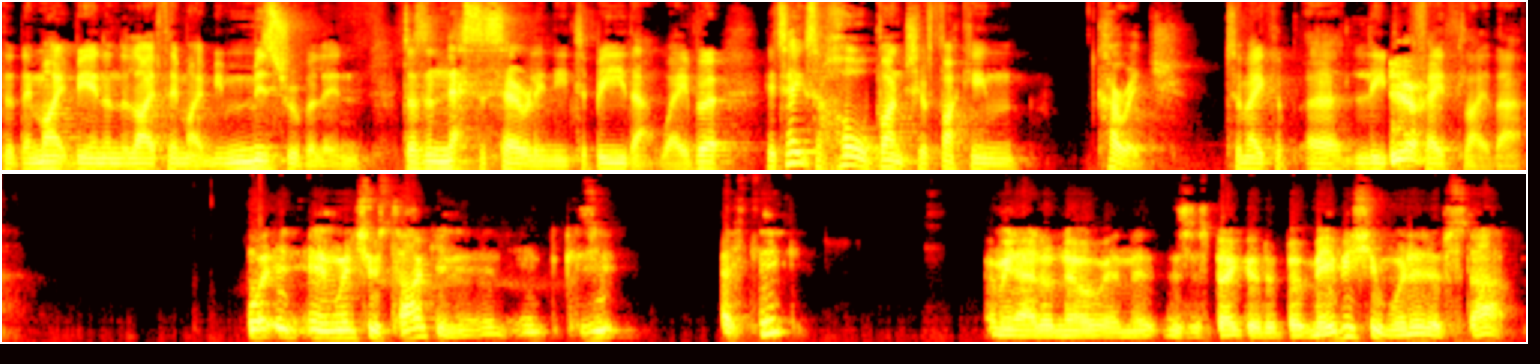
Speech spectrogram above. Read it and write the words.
that they might be in and the life they might be miserable in doesn't necessarily need to be that way. But it takes a whole bunch of fucking courage to make a, a leap Yeah. of faith like that. Well, and, and when she was talking, because I think, I mean, I don't know, and this is speculative, but maybe she wouldn't have stopped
